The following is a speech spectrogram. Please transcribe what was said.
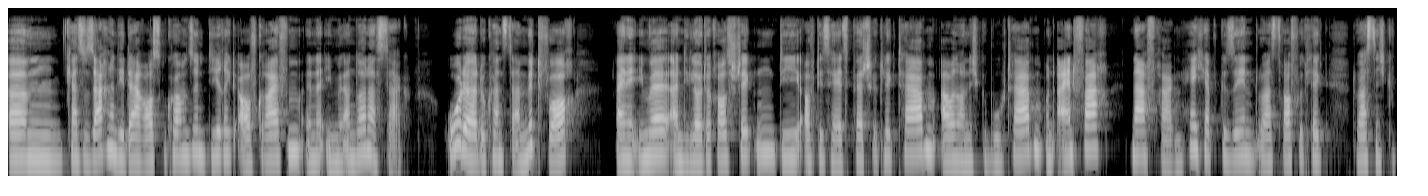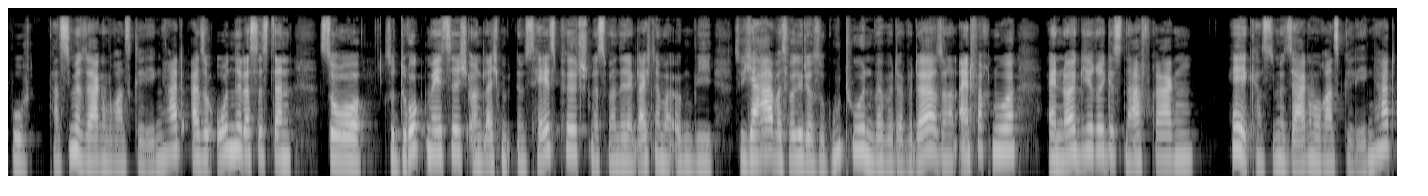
ähm, kannst du Sachen, die da rausgekommen sind, direkt aufgreifen in der E-Mail am Donnerstag. Oder du kannst am Mittwoch eine E-Mail an die Leute rausschicken, die auf die Sales Patch geklickt haben, aber noch nicht gebucht haben und einfach nachfragen. Hey, ich habe gesehen, du hast draufgeklickt, du hast nicht gebucht. Kannst du mir sagen, woran es gelegen hat? Also ohne, dass es dann so, so druckmäßig und gleich mit einem Sales Pitch und dass man dann gleich nochmal irgendwie so, ja, was wollt ihr doch so gut tun, sondern einfach nur ein neugieriges Nachfragen. Hey, kannst du mir sagen, woran es gelegen hat?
